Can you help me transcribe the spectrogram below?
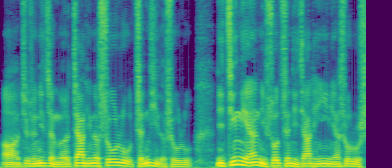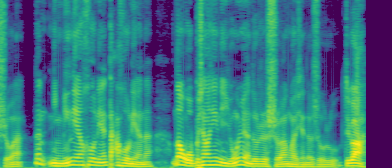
啊，就是你整个家庭的收入整体的收入。你今年你说整体家庭一年收入十万，那你明年后年大后年呢？那我不相信你永远都是十万块钱的收入，对吧？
